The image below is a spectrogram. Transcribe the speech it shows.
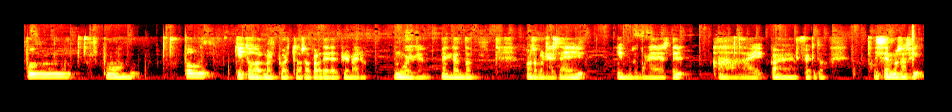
Pum, pum, pum. Y todos mal puestos a partir del primero. Muy bien, me encanta. Vamos a poner este ahí y vamos a poner este ahí. Perfecto. Hacemos así.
